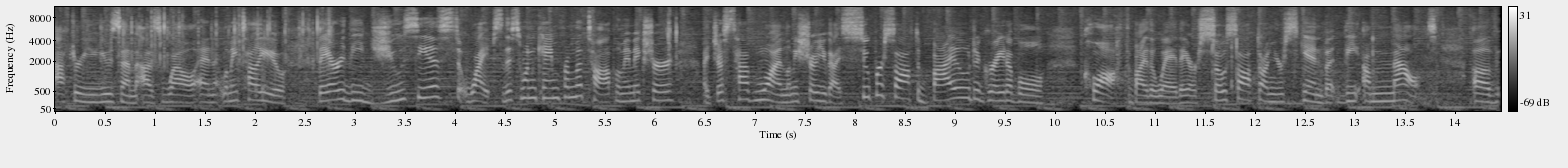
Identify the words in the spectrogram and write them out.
after you use them as well. And let me tell you, they are the juiciest wipes. This one came from the top. Let me make sure I just have one. Let me show you guys. Super soft, biodegradable cloth, by the way. They are so soft on your skin, but the amount of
